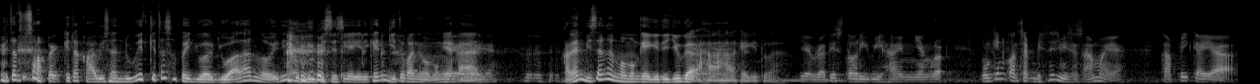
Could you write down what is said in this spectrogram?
kita tuh sampai kita kehabisan duit kita sampai jual-jualan loh ini demi bisnis kayak gini kan gitu kan ngomongnya Iya, kan iya. kalian bisa nggak ngomong kayak gitu juga haha kayak gitulah Ya berarti story behind yang lo mungkin konsep bisnis bisa sama ya. Tapi kayak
